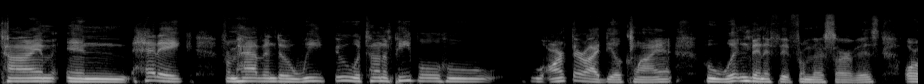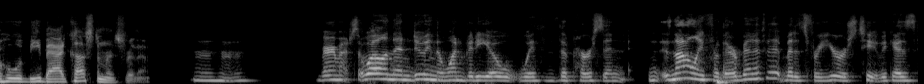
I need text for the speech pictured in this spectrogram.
time and headache from having to weed through a ton of people who who aren't their ideal client who wouldn't benefit from their service or who would be bad customers for them Mhm. Very much so. Well, and then doing the one video with the person is not only for their benefit, but it's for yours too, because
